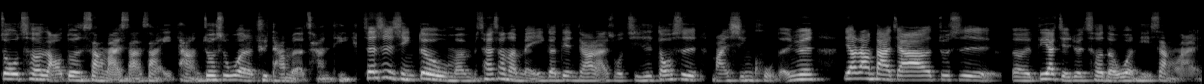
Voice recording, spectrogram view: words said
舟车劳顿上来山上一趟，就是为了去他们的餐厅。这事情对我们山上的每一个店家来说，其实都是蛮辛苦的，因为要让大家就是呃，第一解决车的问题上来，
